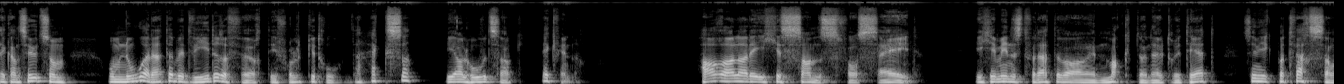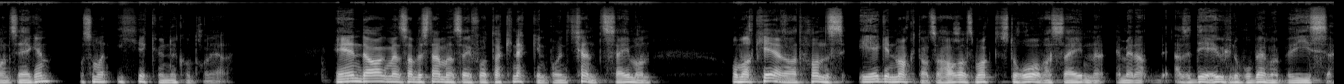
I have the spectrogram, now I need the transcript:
Det kan se ut som om noe av dette er blitt videreført i folketro, der hekser i all hovedsak er kvinner. Harald hadde ikke sans for seid, ikke minst for dette var en makt og en autoritet som gikk på tvers av hans egen, og som han ikke kunne kontrollere. En dag mens han bestemmer seg for å ta knekken på en kjent seigmann, og markerer at hans egen makt, altså Haralds makt, står over seidene, jeg mener, altså det er jo ikke noe problem å bevise,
